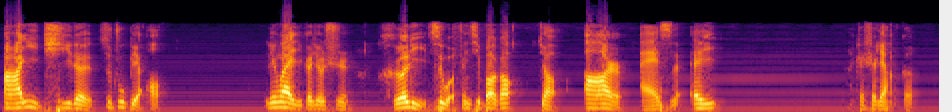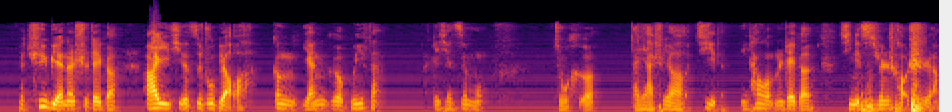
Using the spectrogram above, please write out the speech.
RET 的自助表。另外一个就是合理自我分析报告，叫 RSA，这是两个。那区别呢是这个 RET 的自主表啊更严格规范，这些字母组合大家是要记的。你看我们这个心理咨询师考试啊，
